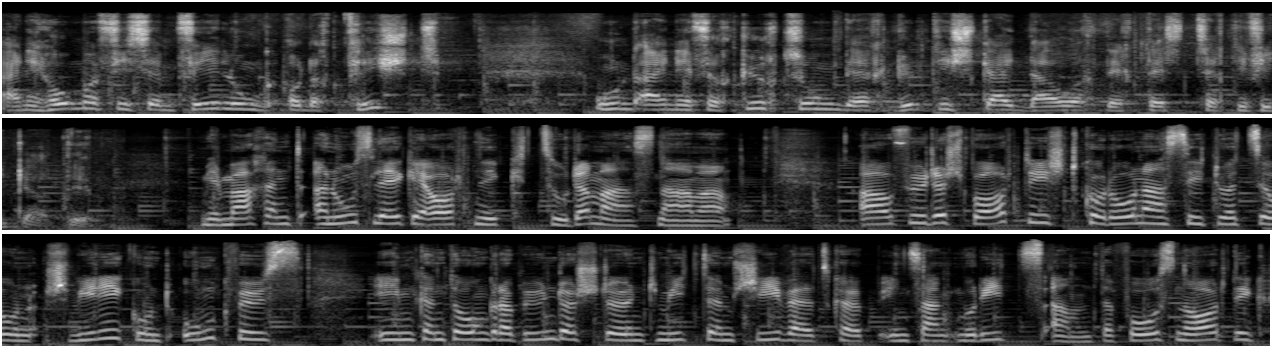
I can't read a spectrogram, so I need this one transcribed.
eine Homeoffice-Empfehlung oder Pflicht und eine Verkürzung der Gültigkeitsdauer der Testzertifikate. Wir machen eine Auslegeordnung zu den Massnahmen. Auch für den Sport ist die Corona-Situation schwierig und ungewiss. Im Kanton Graubünden stehen mit dem Skiweltcup in St. Moritz, am Davos Nordic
